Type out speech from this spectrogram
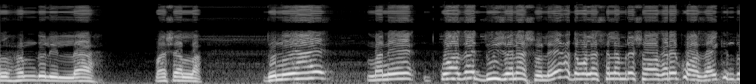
আলহামদুলিল্লাহ মাশাল্লাহ দুনিয়ায় মানে কোয়া যায় দুইজন আসলে আদম আলাহিসাল্লামরে সহকারে কোয়া যায় কিন্তু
